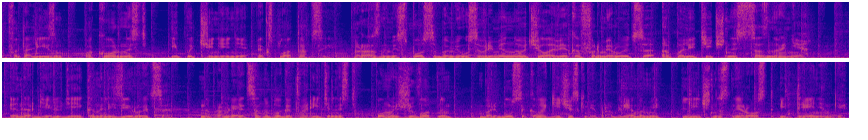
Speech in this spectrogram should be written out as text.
фатализм, покорность и подчинение эксплуатации. Разными способами у современного человека формируется аполитичность сознания – Энергия людей канализируется, направляется на благотворительность, помощь животным, борьбу с экологическими проблемами, личностный рост и тренинги.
